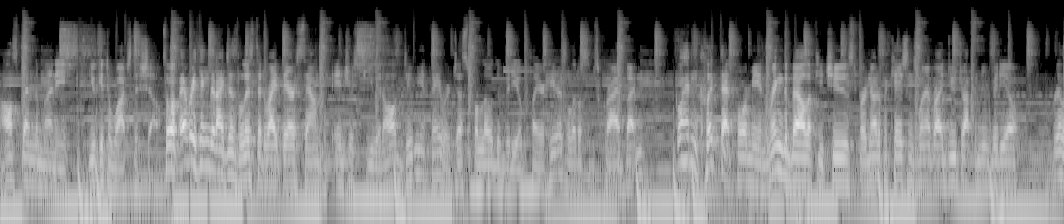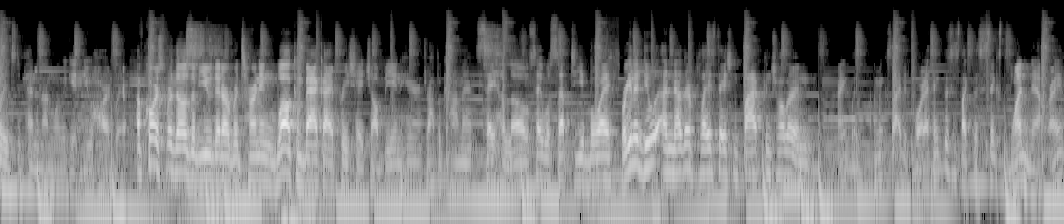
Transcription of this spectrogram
I'll spend the money, you get to watch the show. So if everything that I just listed right there sounds of interest to you at all, do me a favor, just below the video player, here's a little subscribe button. Go ahead and click that for me and ring the bell if you choose for notifications whenever I do drop a new video. Really, it's dependent on when we get new hardware. Of course, for those of you that are returning, welcome back. I appreciate y'all being here. Drop a comment, say hello, say what's up to you, boy. We're gonna do another PlayStation 5 controller, and frankly, I'm excited for it. I think this is like the sixth one now, right?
